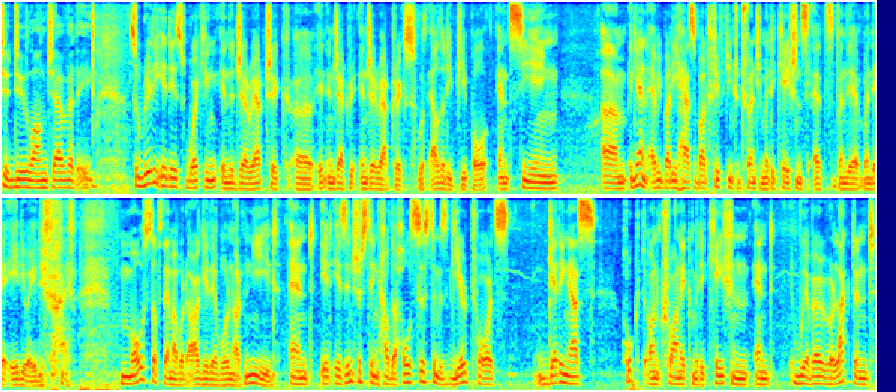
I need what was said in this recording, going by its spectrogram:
to do longevity? So really, it is working in the geriatric uh, in, in, geri- in geriatrics with elderly people and seeing. Um, again, everybody has about 15 to 20 medications at when they're when they're 80 or 85. Most of them, I would argue, they will not need. And it is interesting how the whole system is geared towards getting us hooked on chronic medication, and we are very reluctant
